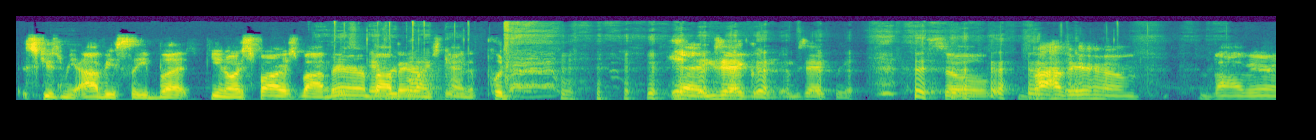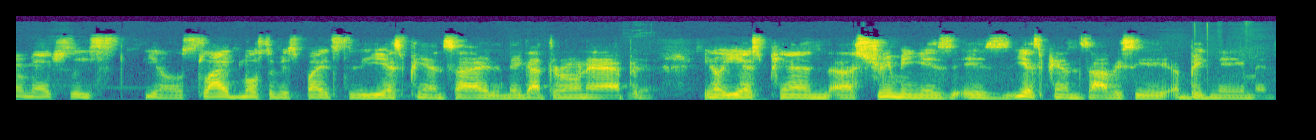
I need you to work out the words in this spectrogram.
Excuse me, obviously, but you know, as far as Bob Arum, Bob Arum's kind of put. yeah, exactly, exactly. So Bob Arum Bob Arum actually, you know, slide most of his fights to the ESPN side, and they got their own app. And you know, ESPN uh, streaming is is ESPN's obviously a big name, and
